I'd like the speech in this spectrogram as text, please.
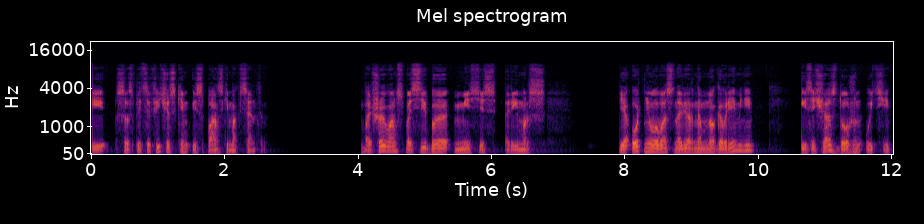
и со специфическим испанским акцентом. «Большое вам спасибо, миссис Риммерс. Я отнял у вас, наверное, много времени» и сейчас должен уйти.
